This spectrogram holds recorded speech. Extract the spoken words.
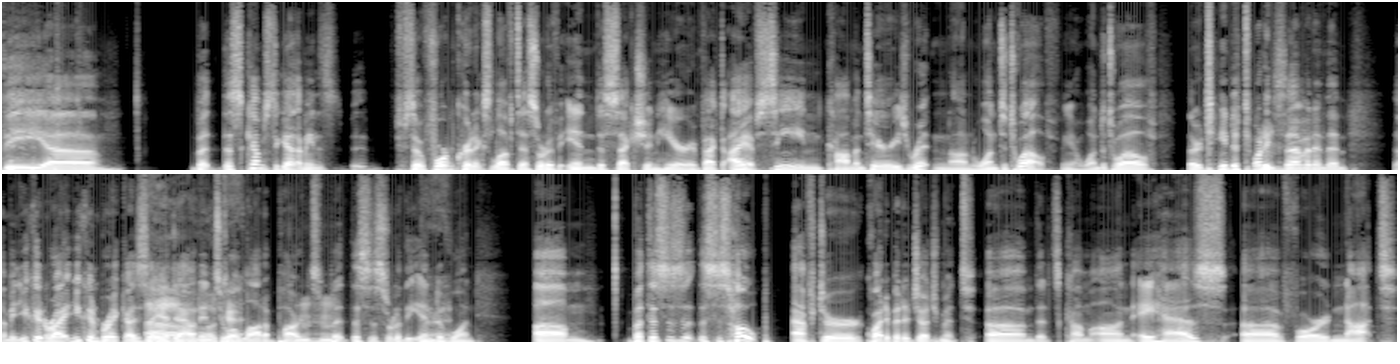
the uh, but this comes together. I mean, so form critics love to sort of end the section here. In fact, I have seen commentaries written on one to twelve. You know, one to 12, 13 to 27 Mhm. and then I mean, you can write, you can break Isaiah Oh, down into a lot of parts, Mhm. but this is sort of the end of one. Um, but this is this is hope after quite a bit of judgment um, that's come on Ahaz uh, for not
